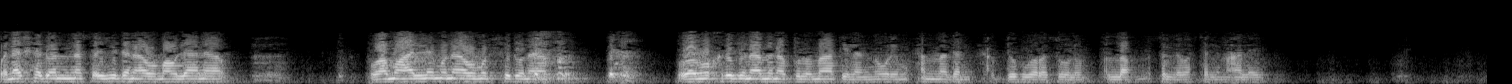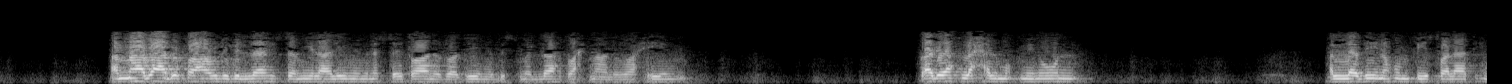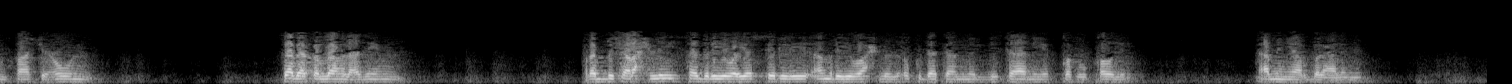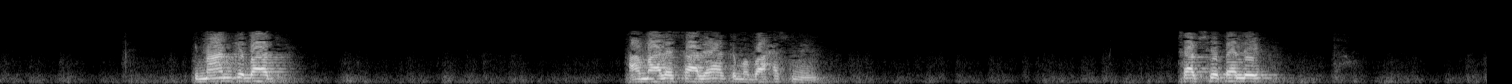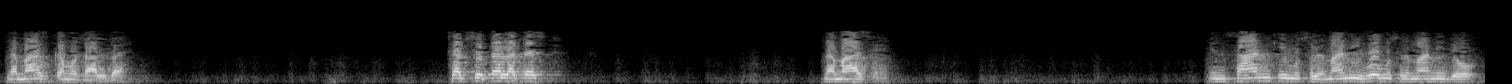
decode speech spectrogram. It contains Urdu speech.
ونشهد أن سيدنا ومولانا ومعلمنا ومرشدنا ومخرجنا من الظلمات إلى النور محمدا عبده ورسوله. اللهم صل وسلم عليه. أما بعد، فأعوذ بالله السميع العليم من الشيطان الرجيم. بسم الله الرحمن الرحيم. قد أفلح المؤمنون الذين هم في صلاتهم خاشعون. صدق الله العظيم. رب شرح لي صدري ويسر لي أمري واحلل عقدة من لساني يفقه قولي. آمين يا رب العالمين. ایمان کے بعد اعمال صالحہ کے مباحث میں سب سے پہلے نماز کا مطالبہ ہے۔ سب سے پہلا ٹیسٹ نماز ہے۔ انسان کی مسلمانی، وہ مسلمانی جو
